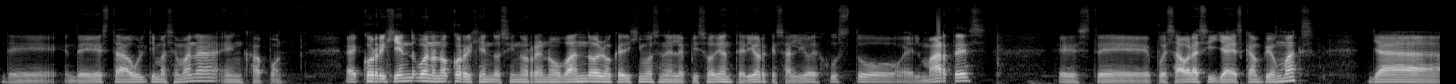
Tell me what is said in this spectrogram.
de, de esta última semana en Japón. Eh, corrigiendo, bueno, no corrigiendo, sino renovando lo que dijimos en el episodio anterior que salió justo el martes. Este, pues ahora sí ya es campeón Max. Ya,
